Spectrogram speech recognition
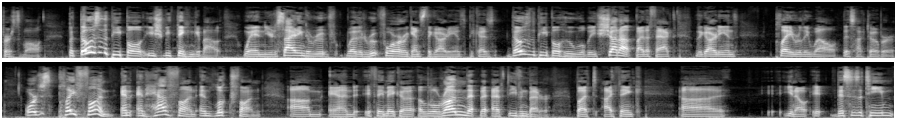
first of all. But those are the people you should be thinking about when you're deciding to root for, whether to root for or against the Guardians, because those are the people who will be shut up by the fact the Guardians play really well this October, or just play fun and, and have fun and look fun. Um, and if they make a, a little run, that, that, that's even better. But I think, uh, you know, it, this is a team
